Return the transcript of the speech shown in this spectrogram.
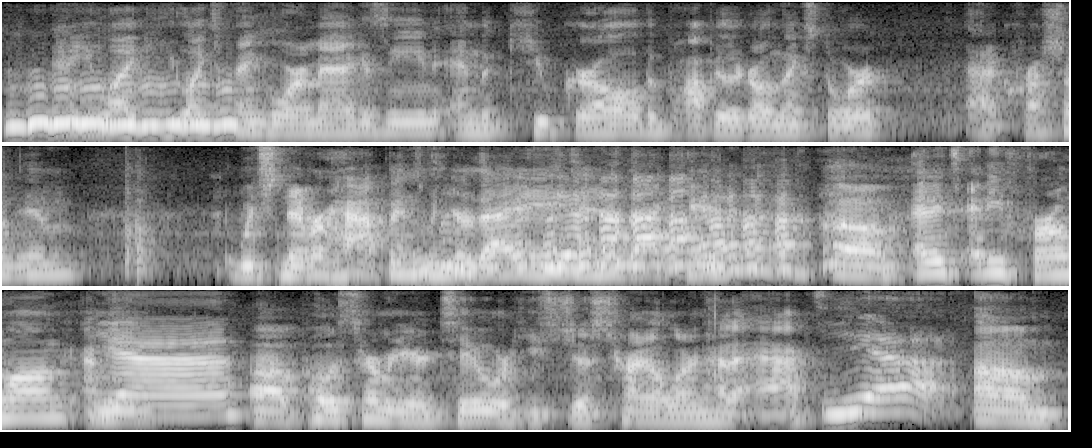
and he like he liked Fangoria magazine, and the cute girl, the popular girl next door, had a crush on him. Which never happens when you're that age and you're that kid. Um, and it's Eddie Furlong. I mean, yeah. uh, post Terminator 2, where he's just trying to learn how to act. yeah. Um,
